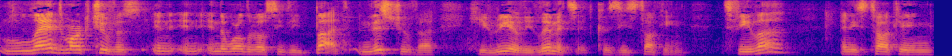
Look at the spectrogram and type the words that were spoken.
landmark tshuvas in, in, in the world of OCD. But in this chuva, he really limits it because he's talking tefillah and he's talking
